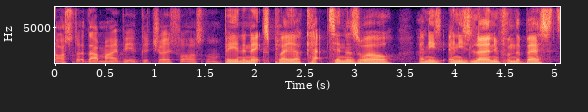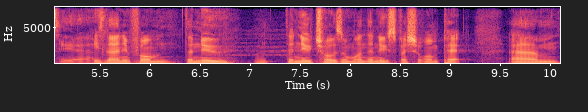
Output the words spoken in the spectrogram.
Arsenal, that might be a good choice for Arsenal. being an ex-player, captain as well, and he's and he's learning from the best. Yeah. He's learning from the new, the new chosen one, the new special one, Pep. Um,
